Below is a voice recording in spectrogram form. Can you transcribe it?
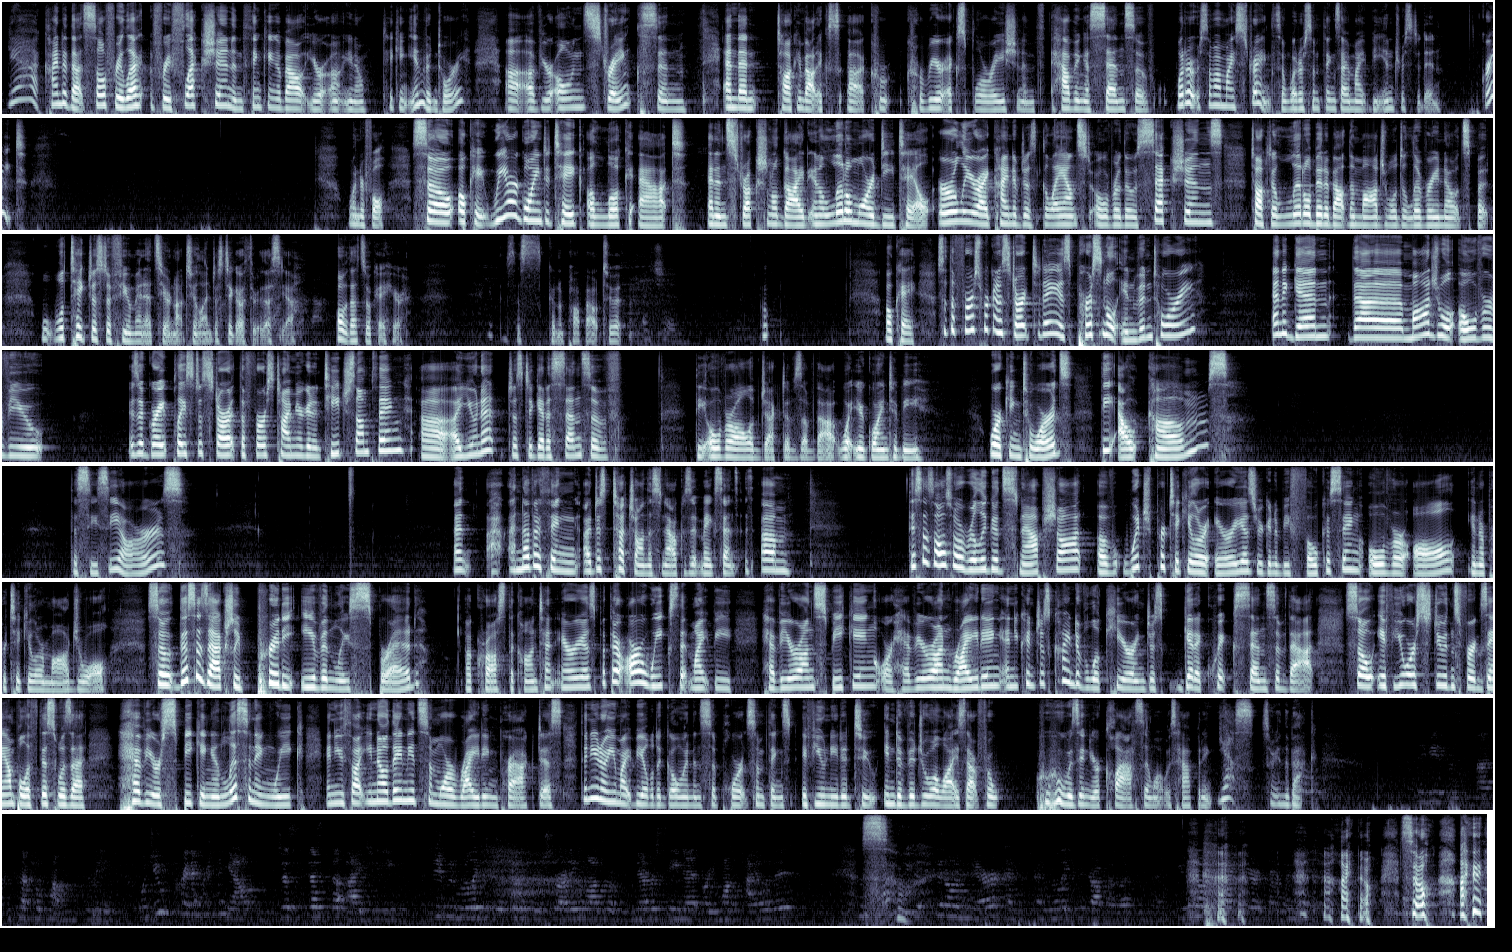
Yeah, kind of that self-reflection and thinking about your, own, you know, taking inventory uh, of your own strengths and and then talking about ex, uh, career exploration and having a sense of what are some of my strengths and what are some things I might be interested in. Great. Wonderful. So, okay, we are going to take a look at an instructional guide in a little more detail. Earlier, I kind of just glanced over those sections, talked a little bit about the module delivery notes, but we'll, take just a few minutes here, not too long, just to go through this, yeah. Oh, that's okay here. Is this going to pop out to it? Oh. Okay, so the first we're going to start today is personal inventory. And again, the module overview is a great place to start the first time you're going to teach something, uh, a unit, just to get a sense of the overall objectives of that, what you're going to be working towards, the outcomes, the CCRs. And another thing, I just touch on this now because it makes sense. Um, this is also a really good snapshot of which particular areas you're going to be focusing overall in a particular module. So this is actually pretty evenly spread across the content areas, but there are weeks that might be heavier on speaking or heavier on writing, and you can just kind of look here and just get a quick sense of that. So if your students, for example, if this was a heavier speaking and listening week, and you thought, you know, they need some more writing practice, then you know you might be able to go in and support some things if you needed to individualize that for who was in your class and what was happening. Yes, sorry, in the back. I know. So, I,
